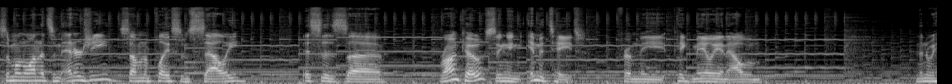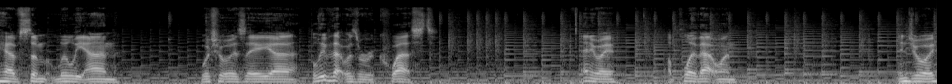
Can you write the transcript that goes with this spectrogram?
someone wanted some energy, so I'm gonna play some Sally. This is uh, Ranko singing Imitate from the Pygmalion album. And then we have some Lily Ann, which was a, uh, I believe that was a request. Anyway, I'll play that one. Enjoy.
